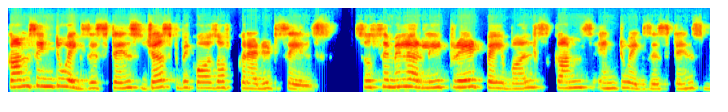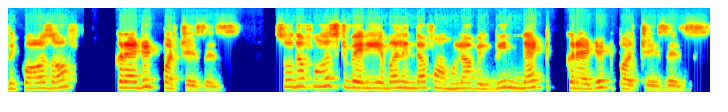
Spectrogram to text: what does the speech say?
comes into existence just because of credit sales. So similarly, trade payables comes into existence because of credit purchases. So the first variable in the formula will be net credit purchases.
